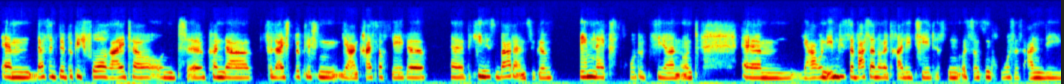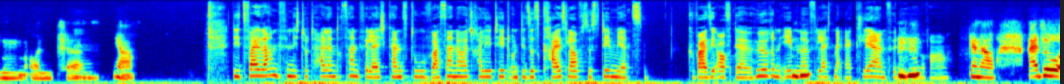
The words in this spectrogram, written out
Ähm, da sind wir wirklich Vorreiter und äh, können da vielleicht wirklich ein, ja, ein kreislauffähige äh, Bikinis und Badeanzüge demnächst produzieren. Und ähm, ja, und eben diese Wasserneutralität ist, ein, ist uns ein großes Anliegen. Und ähm, mhm. ja, die zwei Sachen finde ich total interessant. Vielleicht kannst du Wasserneutralität und dieses Kreislaufsystem jetzt quasi auf der höheren Ebene mhm. vielleicht mal erklären für die mhm. Hörer. Genau. Also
